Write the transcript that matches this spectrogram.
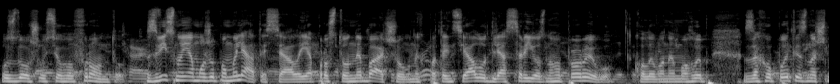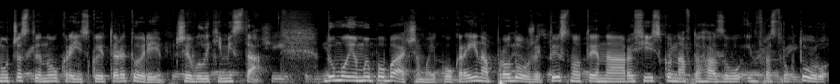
уздовж усього фронту. Звісно, я можу помилятися, але я просто не бачу у них потенціалу для серйозного прориву, коли вони могли б захопити значну частину української території чи великі міста. Думаю, ми побачимо, як Україна продовжить тиснути на російську нафтогазову інфраструктуру.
